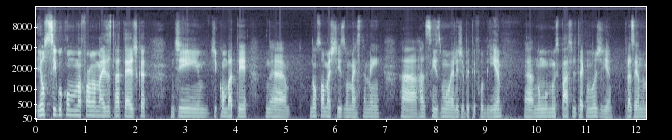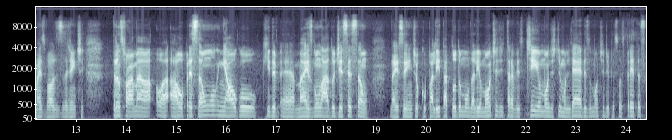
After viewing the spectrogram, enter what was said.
eu sigo como uma forma mais estratégica de, de combater né, não só machismo, mas também a racismo, LGBTfobia uh, no, no espaço de tecnologia. Trazendo mais vozes, a gente transforma a, a opressão em algo que é mais num lado de exceção. Daí se a gente ocupa ali, tá todo mundo ali, um monte de travesti, um monte de mulheres, um monte de pessoas pretas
